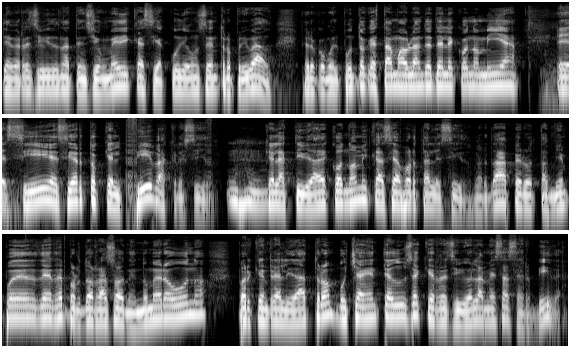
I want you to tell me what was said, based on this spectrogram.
de haber recibido una atención médica si acude a un centro privado. Pero como el punto que estamos hablando es de la economía, eh, sí es cierto que el PIB ha crecido que la actividad económica se ha fortalecido, ¿verdad? Pero también puede verse por dos razones. Número uno, porque en realidad Trump, mucha gente aduce que recibió la mesa servida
